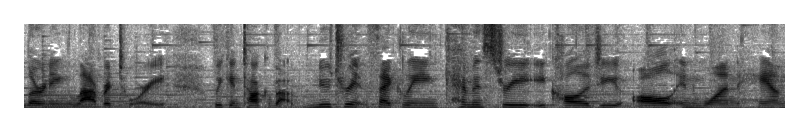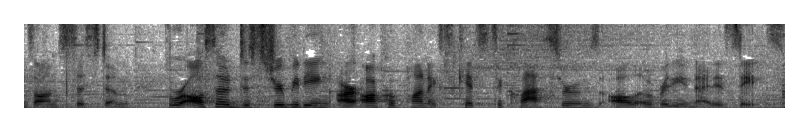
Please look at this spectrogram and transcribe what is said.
learning laboratory. We can talk about nutrient cycling, chemistry, ecology, all in one hands-on system. We're also distributing our aquaponics kits to classrooms all over the United States.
